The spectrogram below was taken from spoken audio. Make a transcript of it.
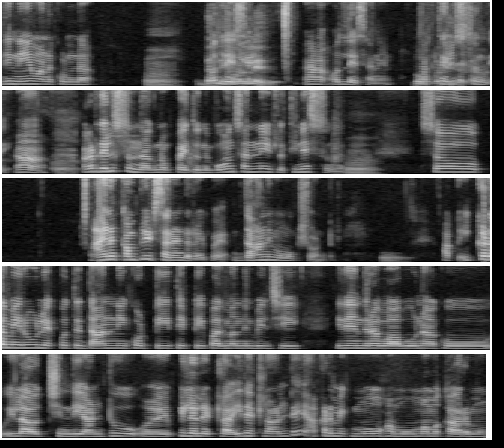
దీన్ని ఏమనకుండా వదిలేసా. నేను. నాకు. తెలుస్తుంది. అక్కడ తెలుస్తుంది నాకు నొప్పి అవుతుంది. బోన్స్ అన్నీ ఇట్లా తినేస్తుంది. సో ఆయన కంప్లీట్ సరెండర్ అయిపోయా. దాన్ని ముముక్షు అంటారు. ఇక్కడ మీరు లేకపోతే దాన్ని కొట్టి తిట్టి పది మందిని పిలిచి ఇదేంద్రా బాబు నాకు ఇలా వచ్చింది అంటూ పిల్లలు ఎట్లా? ఇది ఎట్లా? అంటే అక్కడ మీకు మోహము మమకారము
